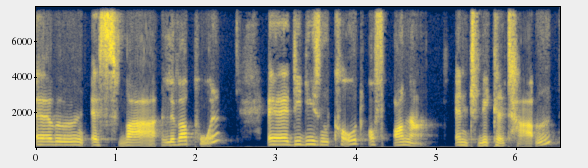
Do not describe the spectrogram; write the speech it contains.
ähm, es war Liverpool, äh, die diesen Code of Honor entwickelt haben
